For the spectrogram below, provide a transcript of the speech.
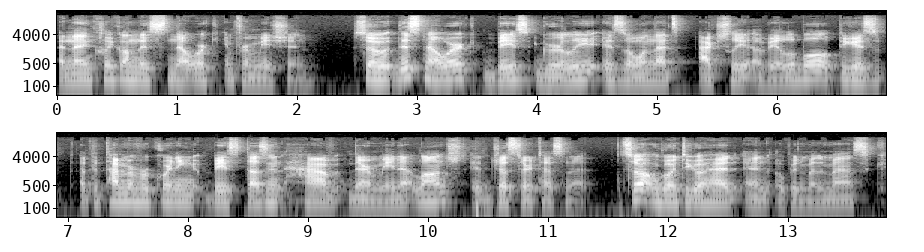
and then click on this network information. So this network, Base Goerli, is the one that's actually available because at the time of recording, Base doesn't have their mainnet launched, it's just their testnet. So I'm going to go ahead and open MetaMask,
